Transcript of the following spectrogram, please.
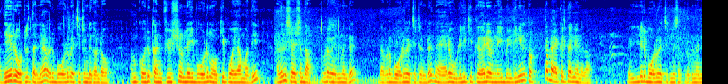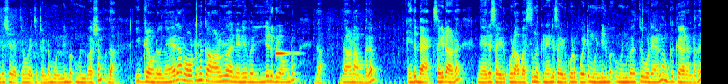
അതേ റോട്ടിൽ തന്നെ ഒരു ബോർഡ് വെച്ചിട്ടുണ്ട് കണ്ടോ. നമുക്കൊരു കൺഫ്യൂഷനും ഇല്ല. ഈ ബോർഡ് നോക്കി പോയാൽ മതി. അതിനുശേഷം ദാ ഇവിടെ വരുന്നുണ്ട്. ദാ ഇവിടെ ബോർഡ് വെച്ചിട്ടുണ്ട്. നേരെ ഉള്ളിലേക്ക് കയറി ഉടനെ ഈ ബിൽഡിങ്ങിന് തൊട്ട ബാക്കിൽ തന്നെയാണ് ഇതാ വലിയൊരു ബോർഡ് വെച്ചിട്ടുണ്ട് ശത്രുഘ്നന്റെ ക്ഷേത്രം വെച്ചിട്ടുണ്ട്. മുന്നിൽ മുൻഭാഷം ഇതാ ഈ ഗ്രൗണ്ട് നേരെ റോട്ടിൽ നിന്ന് കാണുന്നത് തന്നെയാണ്. ഈ വലിയൊരു ഗ്രൗണ്ടും ഇതാ ഇതാണ് അമ്പലം. ഇത് ബാക്ക് സൈഡാണ് നേരെ സൈഡിൽ കൂടെ ആ ബസ് നിൽക്കുന്നതിന്റെ സൈഡിൽ കൂടെ പോയിട്ട് മുന്നിൽ മുൻവശത്ത് കൂടെയാണ് നമുക്ക് കയറേണ്ടത്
